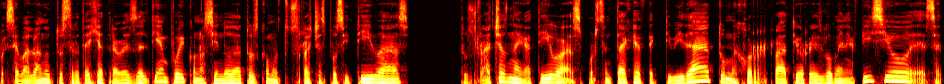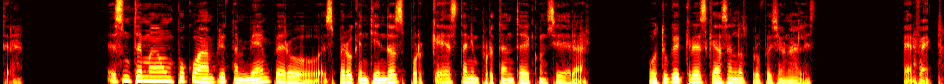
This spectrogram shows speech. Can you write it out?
pues evaluando tu estrategia a través del tiempo y conociendo datos como tus rachas positivas, tus rachas negativas, porcentaje de efectividad, tu mejor ratio riesgo-beneficio, etc. Es un tema un poco amplio también, pero espero que entiendas por qué es tan importante de considerar. ¿O tú qué crees que hacen los profesionales? Perfecto.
